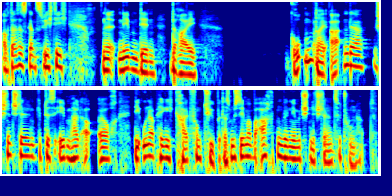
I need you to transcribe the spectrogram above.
auch das ist ganz wichtig. Ne, neben den drei Gruppen, drei Arten der Schnittstellen gibt es eben halt auch die Unabhängigkeit vom Typ. Das müsst ihr immer beachten, wenn ihr mit Schnittstellen zu tun habt.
